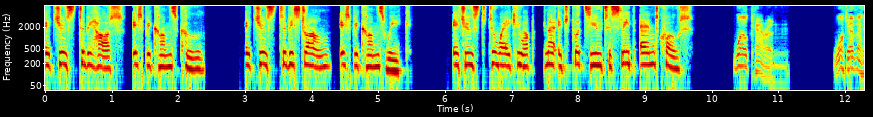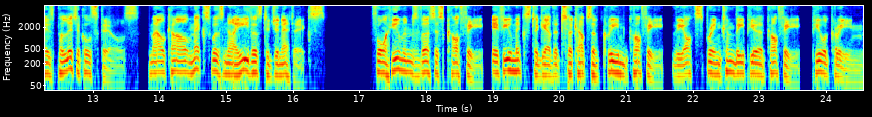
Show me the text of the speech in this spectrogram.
It used to be hot, it becomes cool. It used to be strong, it becomes weak. It used to wake you up, now it puts you to sleep end quote. Well Karen. Whatever his political skills, Malcolm X was naive as to genetics. For humans versus coffee, if you mix together two cups of creamed coffee, the offspring can be pure coffee, pure cream,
